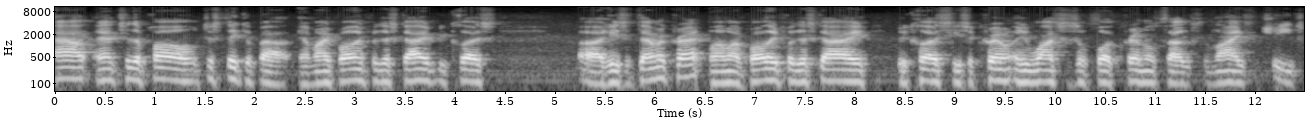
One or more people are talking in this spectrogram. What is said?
out and to the poll, just think about: Am I voting for this guy because uh, he's a Democrat, or am I voting for this guy because he's a criminal? He wants to support criminal thugs and lies, and cheats,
